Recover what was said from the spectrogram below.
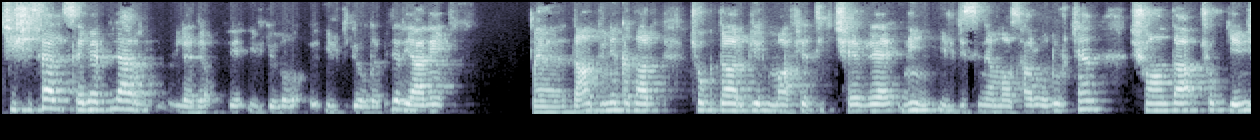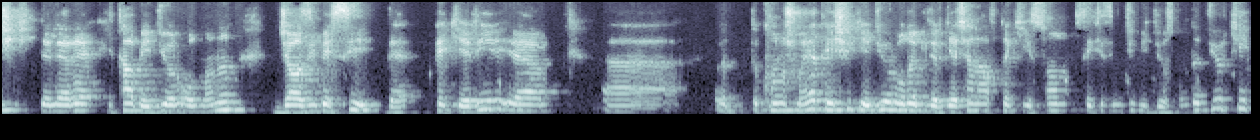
kişisel sebeplerle de e, ilgili ilgili olabilir. Yani daha düne kadar çok dar bir mafyatik çevrenin ilgisine mazhar olurken şu anda çok geniş kitlelere hitap ediyor olmanın cazibesi de Peker'i e, e, konuşmaya teşvik ediyor olabilir. Geçen haftaki son 8. videosunda diyor ki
